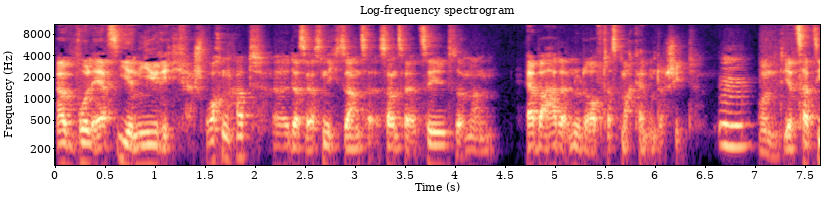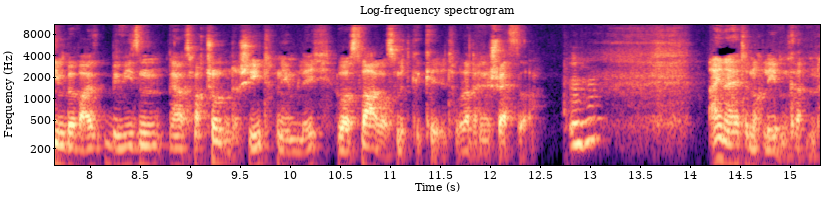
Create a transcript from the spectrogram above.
Obwohl er es ihr nie richtig versprochen hat, äh, dass er es nicht Sansa, Sansa erzählt, sondern er beharrt halt nur darauf, das macht keinen Unterschied. Und jetzt hat sie ihm bewiesen, ja, es macht schon einen Unterschied, nämlich du hast Varys mitgekillt oder deine Schwester. Einer hätte noch leben können,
